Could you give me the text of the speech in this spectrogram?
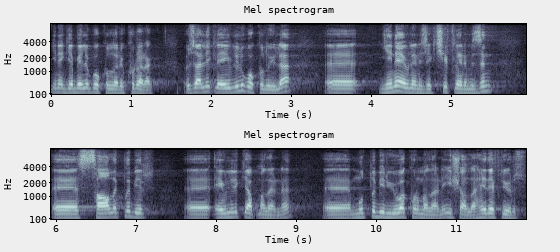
yine gebelik okulları kurarak, özellikle evlilik okuluyla e, yeni evlenecek çiftlerimizin e, sağlıklı bir e, evlilik yapmalarını, e, mutlu bir yuva kurmalarını inşallah hedefliyoruz.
